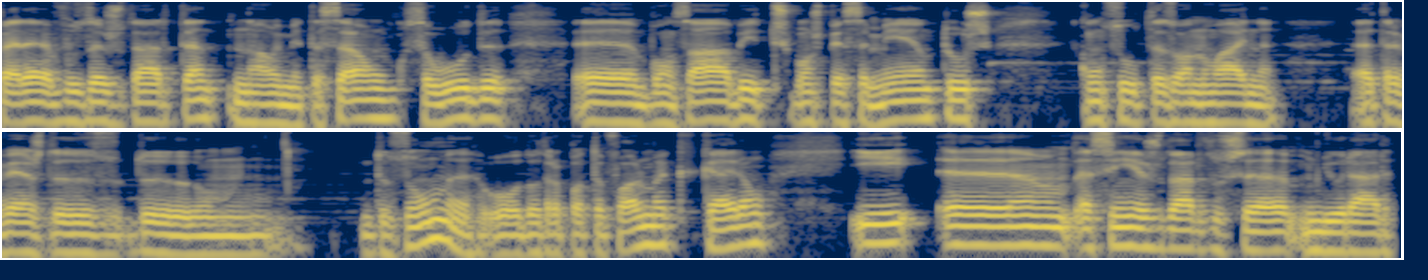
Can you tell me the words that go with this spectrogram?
para vos ajudar tanto na alimentação, saúde, uh, bons hábitos, bons pensamentos, consultas online através de, de, de Zoom ou de outra plataforma que queiram e uh, assim ajudar-vos a melhorar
